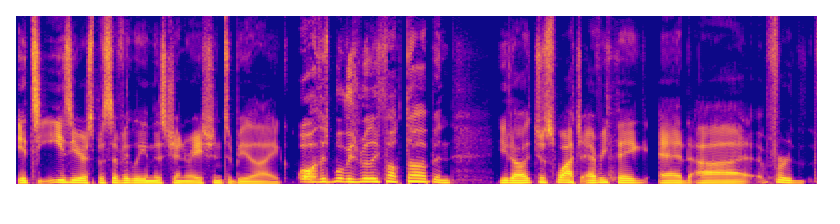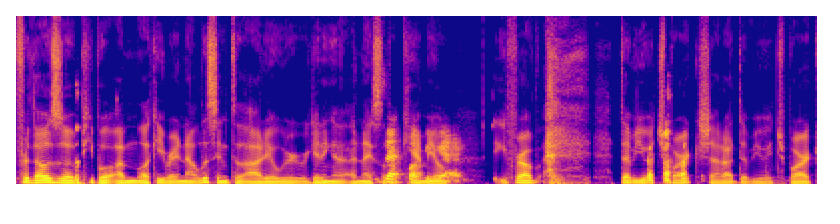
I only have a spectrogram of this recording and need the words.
it's easier specifically in this generation to be like oh this movie's really fucked up and you know just watch everything and uh for for those of people unlucky right now listening to the audio we're, we're getting a, a nice little cameo guy. from WH Park. Shout out WH Park.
